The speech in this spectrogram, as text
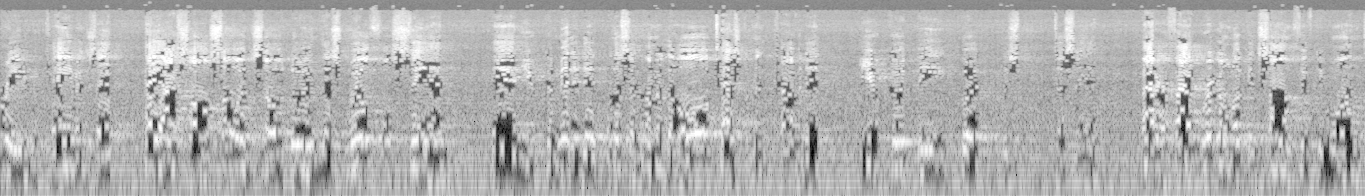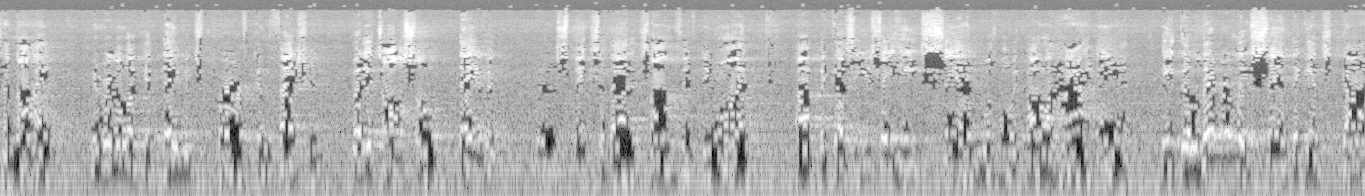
three who came and said, Hey, I saw so and so doing this willful sin, and you committed it, listen, under the Old Testament covenant, you could be put to sin. Matter of fact, we're going to look at Psalm 51 tonight, and we're going to look at David's prayer of confession. But it's also David who speaks of that in Psalm 51, uh, because you see, he sinned with what we call a high hand. He deliberately sinned against God,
